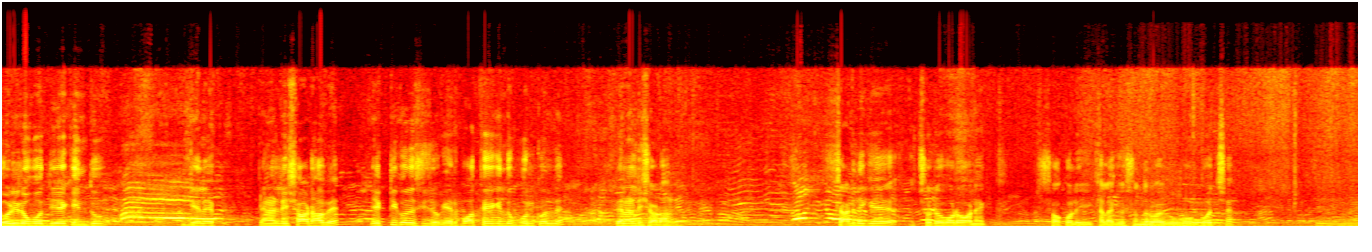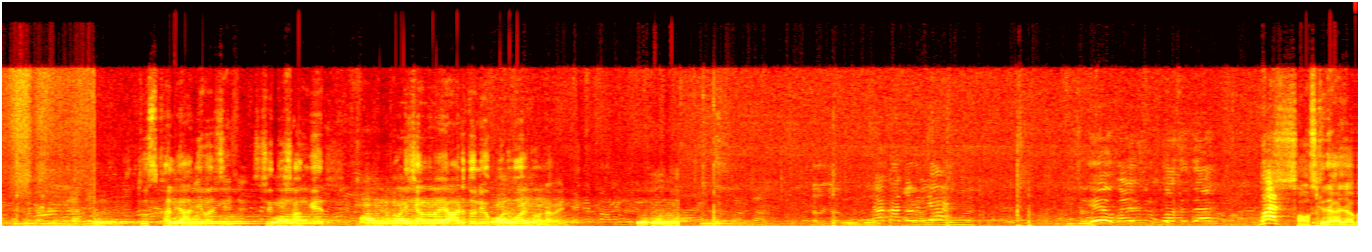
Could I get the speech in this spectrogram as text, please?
দড়ির ওপর দিয়ে কিন্তু গেলে পেনাল্টি শট হবে। একটি করে সুযোগ এরপর থেকে কিন্তু ভুল করলে পেনাল্টি শট হবে। চারিদিকে ছোট, বড় অনেক সকলেই খেলাকে সুন্দরভাবে উপভোগ করছে। তুসখালী আদিবাসী স্মৃতি সংঘের পরিচালনায় আট দলীয় ফুটবল টুর্নামেন্ট সংস্কৃত দেখা যাক,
